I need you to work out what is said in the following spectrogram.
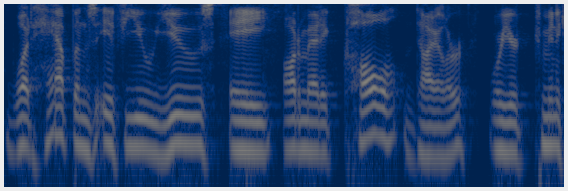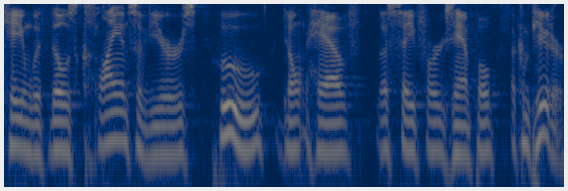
what happens if you use a automatic call dialer where you're communicating with those clients of yours who don't have, let's say, for example, a computer.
